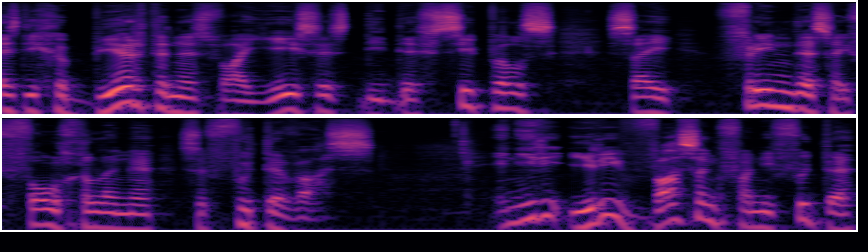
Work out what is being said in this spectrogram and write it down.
is die gebeurtenis waar Jesus die disippels, sy vriende, sy volgelinge se voete was. En hierdie hierdie wassing van die voete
